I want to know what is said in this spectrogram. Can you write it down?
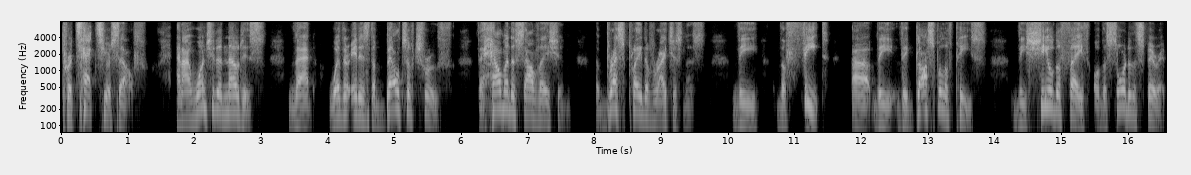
protect yourself. And I want you to notice that whether it is the belt of truth, the helmet of salvation, the breastplate of righteousness, the the feet, uh, the the gospel of peace, the shield of faith, or the sword of the spirit,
